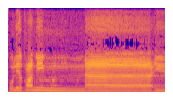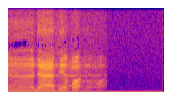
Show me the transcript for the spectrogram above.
خلق من ماء دافق.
